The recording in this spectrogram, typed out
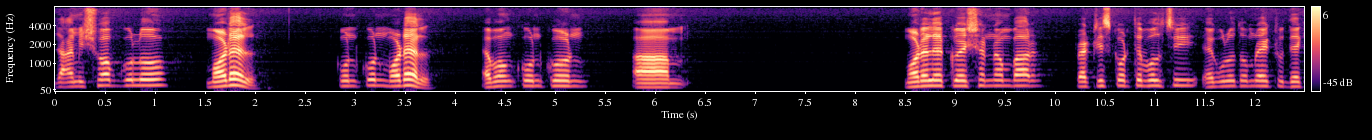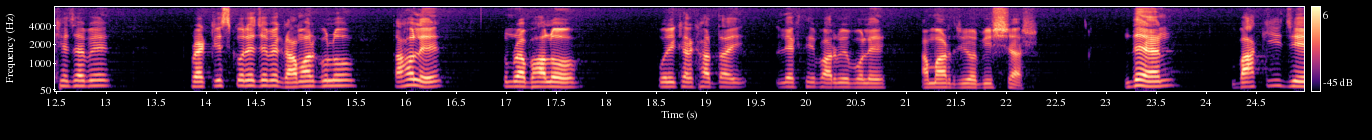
যে আমি সবগুলো মডেল কোন কোন মডেল এবং কোন কোন মডেলের কোয়েশ্চেন নাম্বার প্র্যাকটিস করতে বলছি, এগুলো তোমরা একটু দেখে যাবে, প্র্যাকটিস করে যাবে গ্রামারগুলো, তাহলে তোমরা ভালো পরীক্ষার খাতায় লিখতে পারবে বলে আমার দৃঢ় বিশ্বাস। দেন বাকি যে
